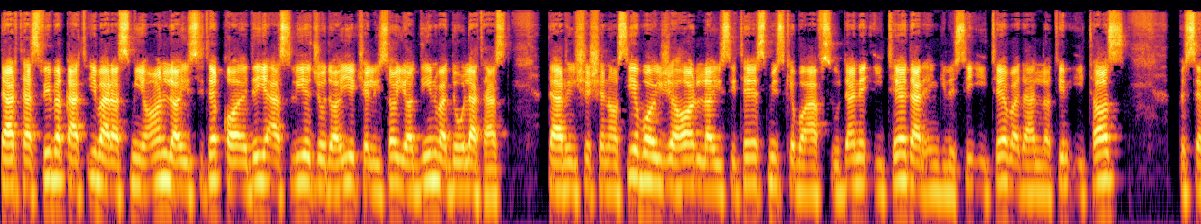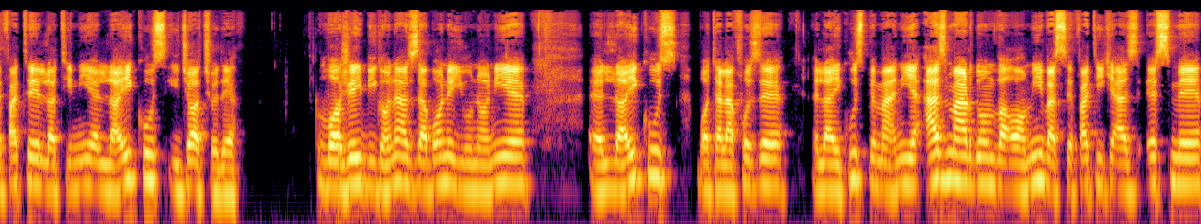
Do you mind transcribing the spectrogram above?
در تصویب قطعی و رسمی آن لایسیته قاعده اصلی جدایی کلیسا یا دین و دولت است. در ریشه شناسی واژه ها لایسیته اسمی است که با افزودن ité در انگلیسی ity و در لاتین itas به صفت لاتینی laicus ایجاد شده. واژه بیگانه از زبان یونانی λαϊκός با تلفظ λαϊκός به معنی از مردم و عامی و صفتی که از اسم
